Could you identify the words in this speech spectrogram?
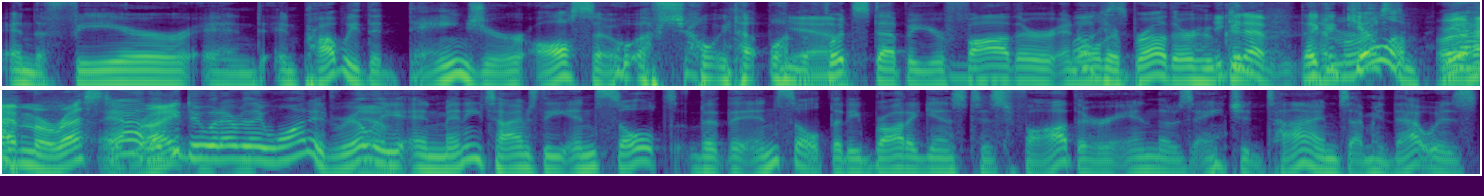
and the fear and and probably the danger also of showing up on Yeah. the footstep of your father and Well, older 'cause brother who could, could have- they have could him kill arrested. him Or have him arrested, Yeah, they could do whatever they wanted, really. Yeah. And many times the insult that the insult that he brought against his father in those ancient times, I mean, that was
